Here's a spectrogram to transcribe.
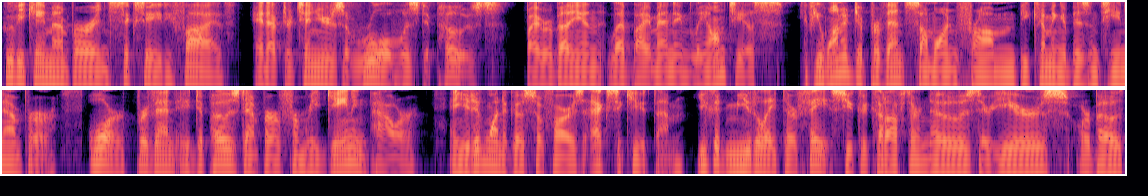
who became emperor in 685, and after 10 years of rule was deposed by a rebellion led by a man named Leontius. If you wanted to prevent someone from becoming a Byzantine emperor, or prevent a deposed emperor from regaining power, and you didn't want to go so far as execute them, you could mutilate their face. You could cut off their nose, their ears, or both.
